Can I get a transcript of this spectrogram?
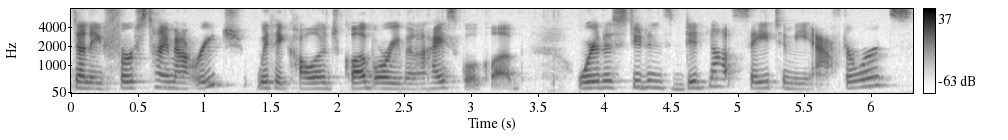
done a first time outreach with a college club or even a high school club where the students did not say to me afterwards,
